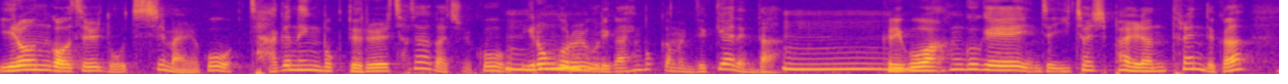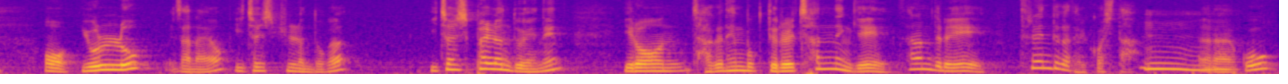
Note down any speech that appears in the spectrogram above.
이런 것을 놓치지 말고 작은 행복들을 찾아가지고 음. 이런 거를 우리가 행복감을 느껴야 된다. 음. 그리고 한국의 이제 2018년 트렌드가 어 욜로잖아요. 2017년도가 2018년도에는 이런 작은 행복들을 찾는 게 사람들의 트렌드가 될 것이다. 嗯 라고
